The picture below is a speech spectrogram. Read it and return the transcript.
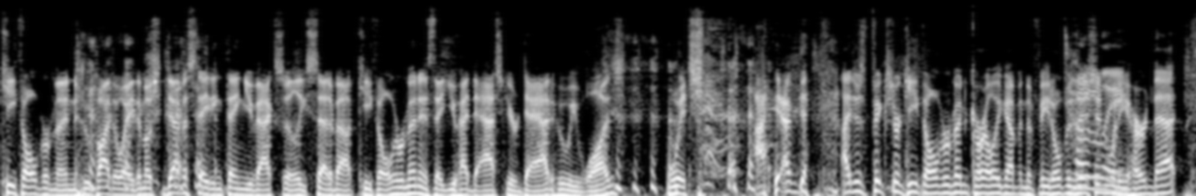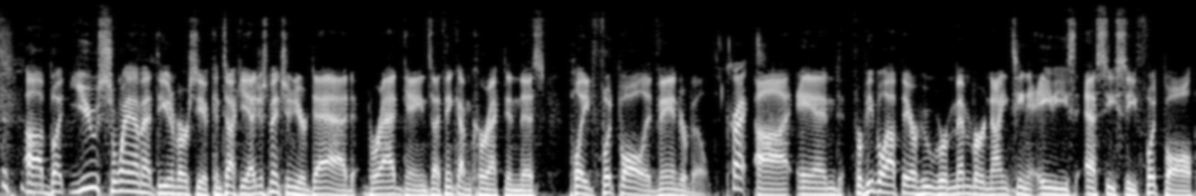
Keith Olbermann, who, by the way, the most devastating thing you've actually said about Keith Olbermann is that you had to ask your dad who he was, which I, I've, i just picture Keith Olbermann curling up in the fetal position totally. when he heard that. Uh, but you swam at the University of Kentucky. I just mentioned your dad, Brad Gaines. I think I'm correct in this. Played football at Vanderbilt. Correct. Uh, and for people out there who remember 1980s SEC football,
